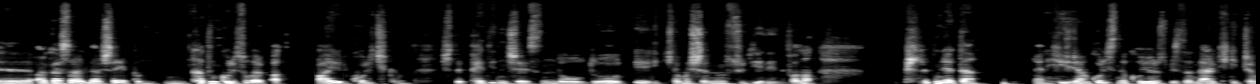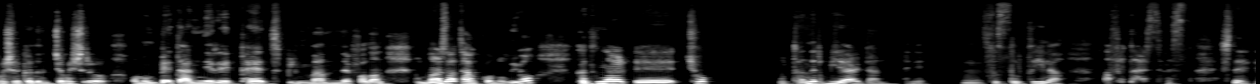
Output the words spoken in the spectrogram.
ee, arkadaşlar dediler şey yapın kadın kolisi olarak ayrı bir koli çıkın. İşte pedin içerisinde olduğu e, iç çamaşırının sütyenin falan. İşte neden? Yani hijyen kolisine koyuyoruz biz de. Erkek iç çamaşırı kadın iç çamaşırı onun bedenleri ped bilmem ne falan. Bunlar zaten konuluyor. Kadınlar e, çok utanır bir yerden hani evet. fısıltıyla affedersiniz işte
